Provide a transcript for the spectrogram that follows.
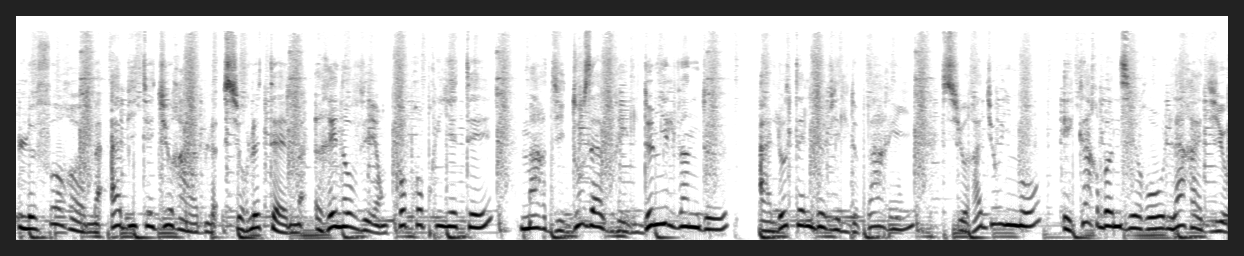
Le forum Habité durable sur le thème Rénover en copropriété, mardi 12 avril 2022 à l'Hôtel de Ville de Paris sur Radio Imo et Carbone Zéro, la radio.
